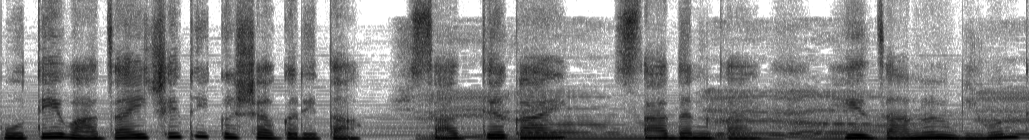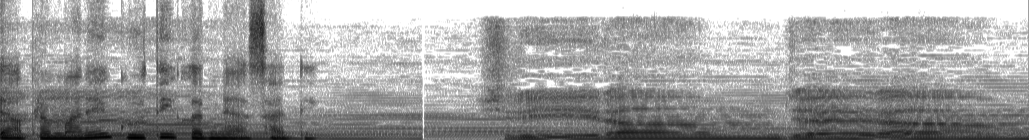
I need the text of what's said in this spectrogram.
पोती वाचायचे ते कशाकरिता साध्य काय? साधन काय? हे जाणून घेऊन त्याप्रमाणे कृती करण्यासाठी. श्रीराम जय राम.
